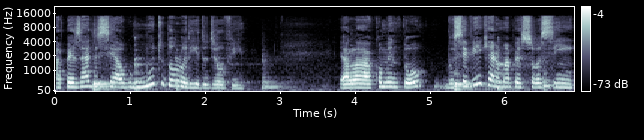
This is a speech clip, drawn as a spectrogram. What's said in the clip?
apesar de ser algo muito dolorido de ouvir. ela comentou, você via que era uma pessoa assim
